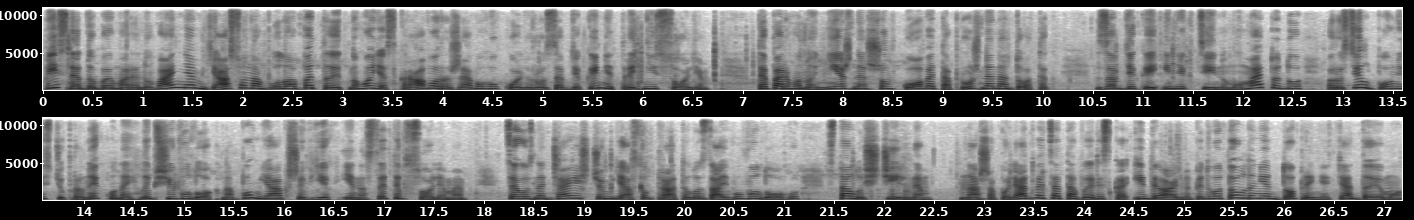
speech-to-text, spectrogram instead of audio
Після доби маринування м'ясо набуло апетитного яскраво рожевого кольору завдяки нітритній солі. Тепер воно ніжне, шовкове та пружне на дотик. Завдяки ін'єкційному методу розсіл повністю проник у найглибші волокна, пом'якшив їх і наситив солями. Це означає, що м'ясо втратило зайву вологу, стало щільним. Наша полядвиця та вирізка ідеально підготовлені до прийняття диму.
